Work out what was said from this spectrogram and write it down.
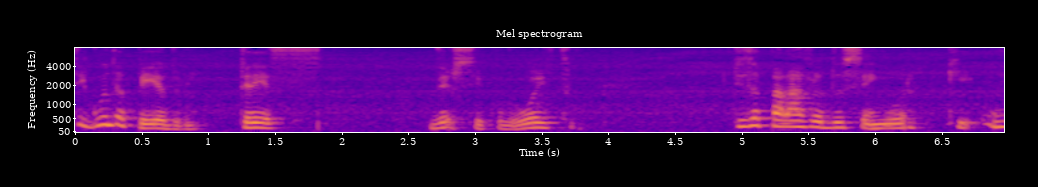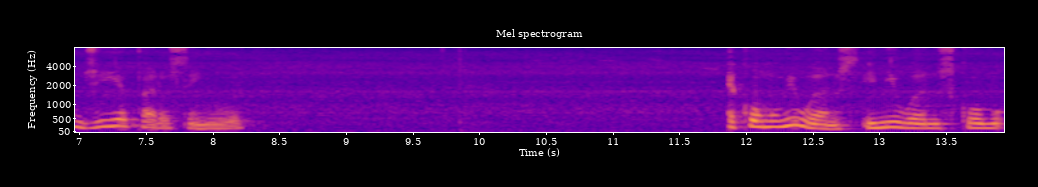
2 Pedro 3, versículo 8, diz a palavra do Senhor que um dia para o Senhor é como mil anos, e mil anos como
